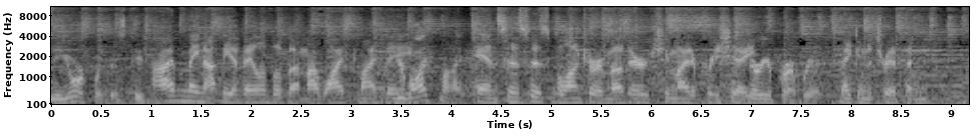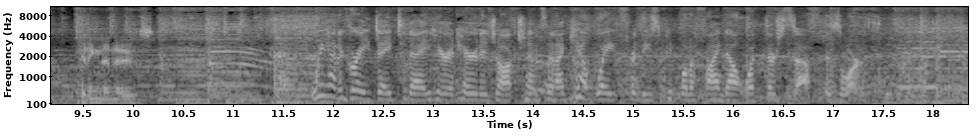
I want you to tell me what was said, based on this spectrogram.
New York with this piece? I may not be available, but my wife might be. Your wife might. And since this belonged to her mother, she might appreciate very appropriate making the trip and getting the news. We had a great day today here at Heritage Auctions, and I can't wait for these people to find out what their stuff is worth.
